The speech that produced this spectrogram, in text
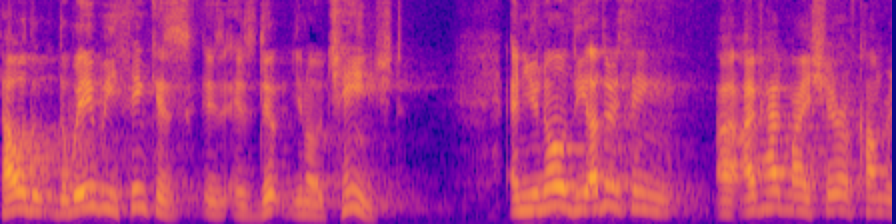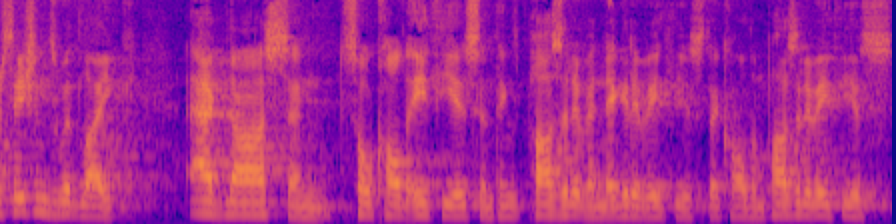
How the, the way we think is, is, is you know, changed. And you know, the other thing, uh, I've had my share of conversations with like agnosts and so called atheists and things, positive and negative atheists, they call them. Positive atheists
